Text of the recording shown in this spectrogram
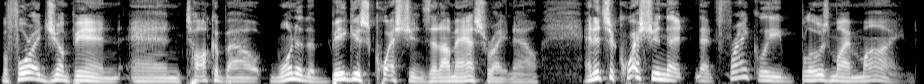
before I jump in and talk about one of the biggest questions that I'm asked right now, and it's a question that that frankly blows my mind.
